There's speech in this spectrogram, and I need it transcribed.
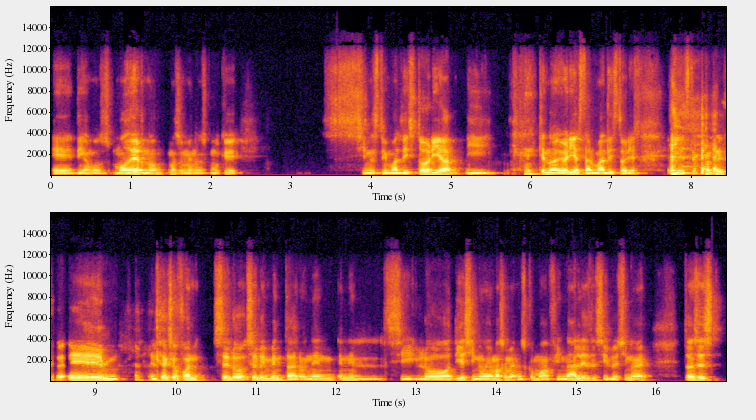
eh, digamos, moderno, más o menos como que, si no estoy mal de historia, y que no debería estar mal de historia en este contexto, em, el saxofón se lo, se lo inventaron en, en, el siglo XIX más o menos, como a finales del siglo XIX. Entonces,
